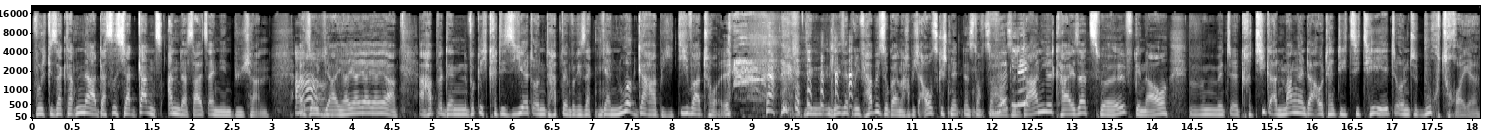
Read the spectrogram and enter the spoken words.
wo ich gesagt habe, na, das ist ja ganz anders als in den Büchern. Also ja, ja, ja, ja, ja, ja. Habe dann wirklich kritisiert und habe dann wirklich gesagt, ja, nur Gabi, die war toll. Den Leserbrief habe ich sogar noch, habe ich ausgeschnitten, ist noch zu Hause. Wirklich? Daniel Kaiser, 12, genau, mit Kritik an mangelnder Authentizität und Buchtreue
